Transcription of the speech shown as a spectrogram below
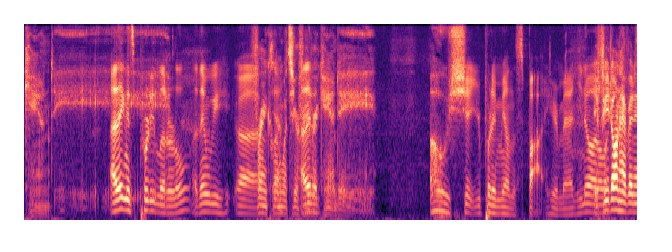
candy. I think it's pretty literal. I think we. Uh, Franklin, yeah, what's your favorite candy? Oh shit! You're putting me on the spot here, man. You know. I If you don't have an so-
